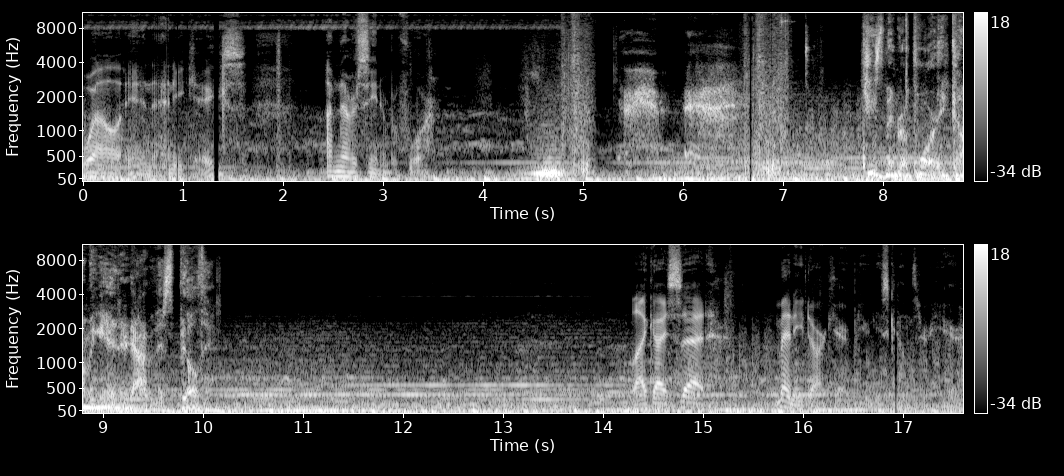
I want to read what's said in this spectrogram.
Well, in any case, I've never seen her before. She's been reported coming in and out of this building. Like I said, many dark haired beauties come through here.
